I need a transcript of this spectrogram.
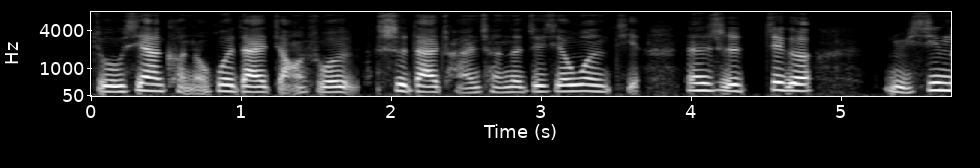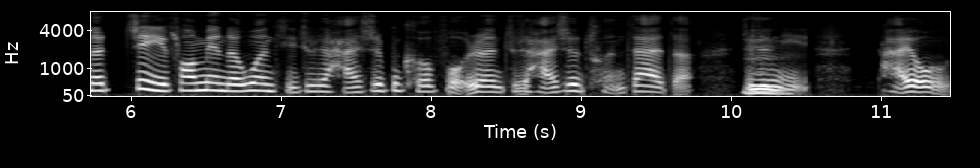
就现在可能会在讲说世代传承的这些问题，但是这个女性的这一方面的问题，就是还是不可否认，就是还是存在的，就是嗯你还有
